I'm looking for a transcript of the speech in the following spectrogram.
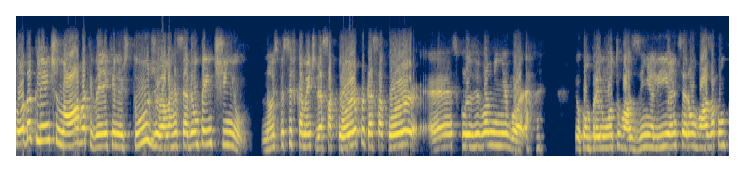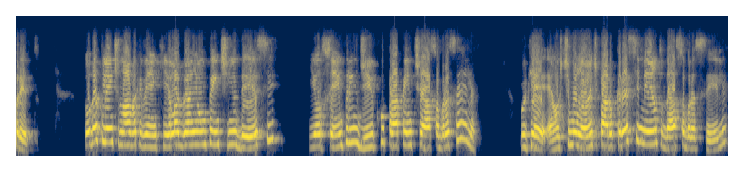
Toda cliente nova que vem aqui no estúdio, ela recebe um pentinho. Não especificamente dessa cor, porque essa cor é exclusiva minha agora. Eu comprei um outro rosinha ali, antes era um rosa com preto. Toda cliente nova que vem aqui, ela ganha um pentinho desse e eu sempre indico para pentear a sobrancelha. Porque é um estimulante para o crescimento da sobrancelha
